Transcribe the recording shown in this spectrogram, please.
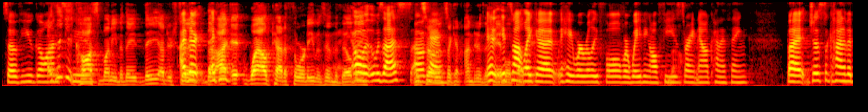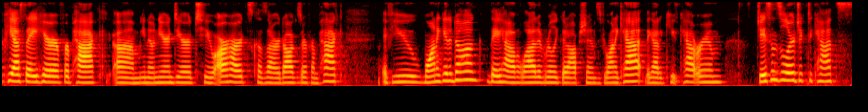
So if you go on I think to it costs money, but they they understood I- I I think- it, Wildcat Authority was in the building. Oh, it was us. And so it's like an under the It- table. it's not puppy. like a hey, we're really full, we're waiving all fees right now kind of thing. But just a kind of a PSA here for PACC, um, you know, near and dear to our hearts because our dogs are from PACC. If you want to get a dog, they have a lot of really good options. If you want a cat, they got a cute cat room. Jason's allergic to cats,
